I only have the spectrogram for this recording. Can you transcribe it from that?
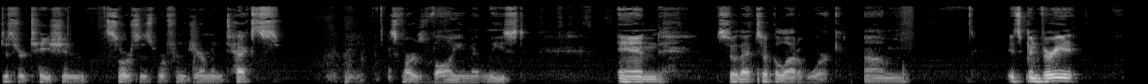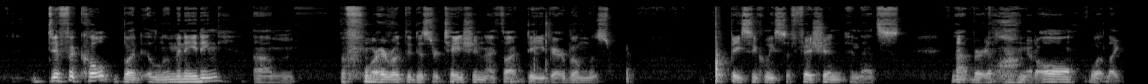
dissertation sources were from German texts, as far as volume at least. And so that took a lot of work. Um, it's been very difficult but illuminating. Um, before I wrote the dissertation, I thought Dei Verbum was basically sufficient, and that's not very long at all. What, like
